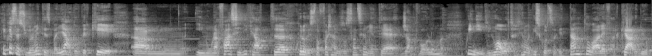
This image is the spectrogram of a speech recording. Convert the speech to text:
E questo è sicuramente sbagliato perché um, in una fase di cut quello che sto facendo sostanzialmente è junk volume. Quindi di nuovo torniamo al discorso che tanto vale far cardio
